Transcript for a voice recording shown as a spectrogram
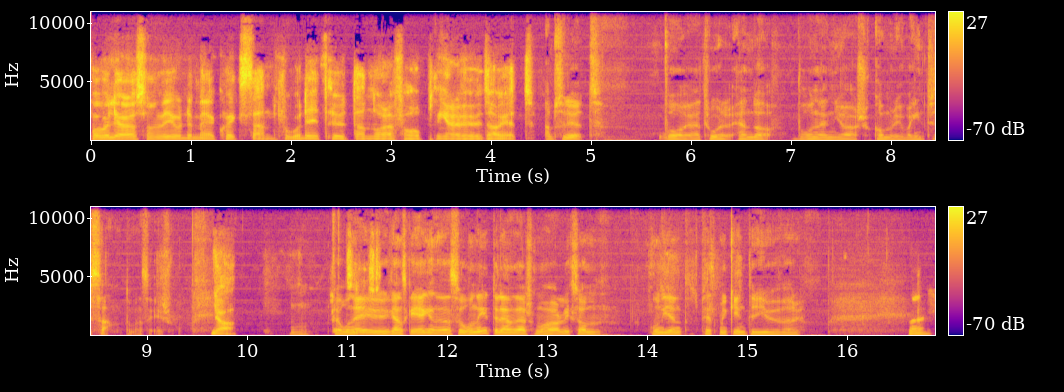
får väl göra som vi gjorde med Quicksand. Får gå dit utan några förhoppningar överhuvudtaget. absolut. Och jag tror ändå, vad hon än gör så kommer det ju vara intressant om man säger så. Ja, Mm. För hon är ju ganska egen. Alltså hon är inte den där som har liksom... Hon ger inte speciellt mycket intervjuer. Nej.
